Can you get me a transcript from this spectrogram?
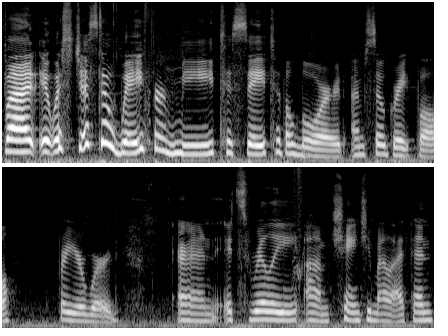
but it was just a way for me to say to the Lord, I'm so grateful for your word. And it's really um, changing my life. And,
